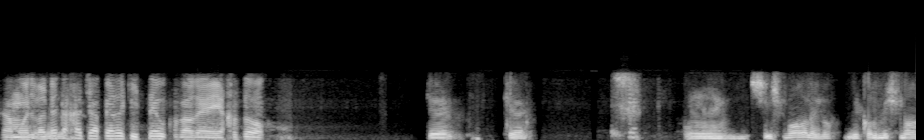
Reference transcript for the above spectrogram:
חמוד, אבל בטח עד שהפרק יצא הוא כבר אה, יחזור. כן, כן. אה, שישמור עלינו מכל משמר.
